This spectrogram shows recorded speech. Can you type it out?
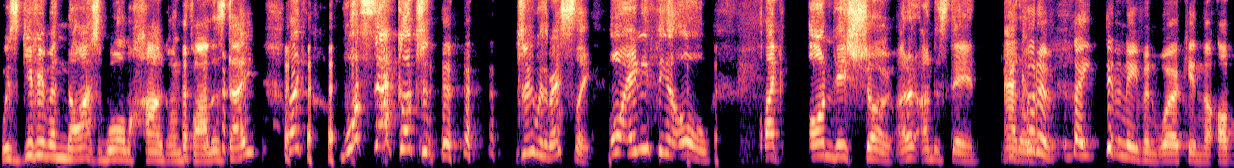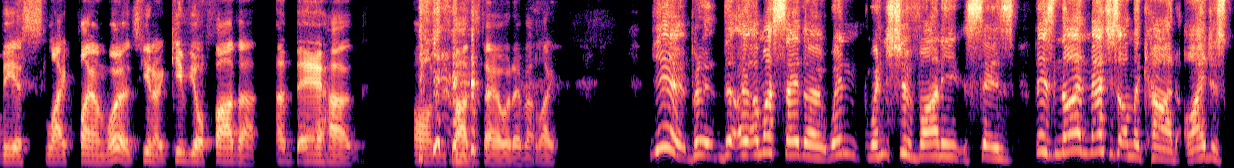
was give him a nice warm hug on Father's Day. Like, what's that got to do with wrestling or anything at all? Like on this show, I don't understand. You could all. have. They didn't even work in the obvious like play on words. You know, give your father a bear hug on Father's Day or whatever. Like, Yeah, but the, I- I must say though, when when Schiavone says there's nine matches on the card, I just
